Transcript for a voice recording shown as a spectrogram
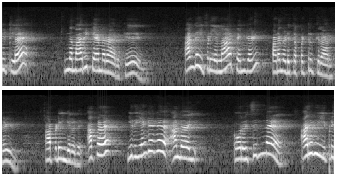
வீட்டில் இந்த மாதிரி கேமரா இருக்குது அங்கே இப்படியெல்லாம் பெண்கள் படம் எடுக்கப்பட்டிருக்கிறார்கள். அப்படிங்கிறது. அப்போ இது எங்கெங்க அந்த ஒரு சின்ன அருவி இப்படி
